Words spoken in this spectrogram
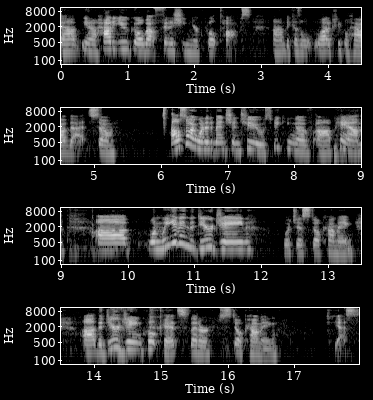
Uh, you know, how do you go about finishing your quilt tops? Um, because a lot of people have that. So, also, I wanted to mention too. Speaking of uh, Pam, uh, when we get in the Dear Jane, which is still coming, uh, the Dear Jane quilt kits that are still coming. Yes,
